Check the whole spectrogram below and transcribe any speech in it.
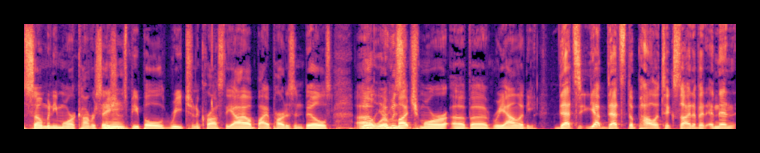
so many more conversations. Mm-hmm. People reaching across the aisle, bipartisan bills uh, Well, were was- much more of a reality. That's yeah, that's the politics side of it, and then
